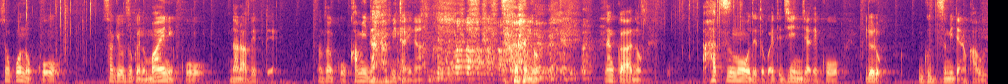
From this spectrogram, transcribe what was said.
そこのこう作業机の前にこう並べてなんとなくこう神棚みたいな あのなんかあの初詣とか行って神社でこういろいろグッズみたいなの買う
